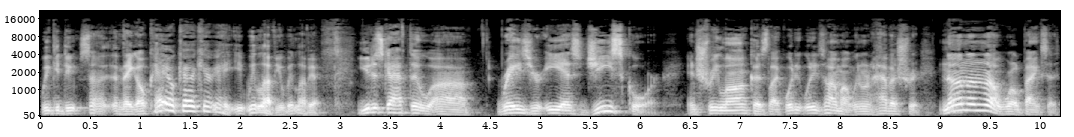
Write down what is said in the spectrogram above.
We could do some. And they go, Okay, okay, okay, okay. We love you. We love you. You just have to uh, raise your ESG score. And Sri Lanka is like, what are, what are, you talking about? We don't have a Sri. No, no, no, no. World Bank says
